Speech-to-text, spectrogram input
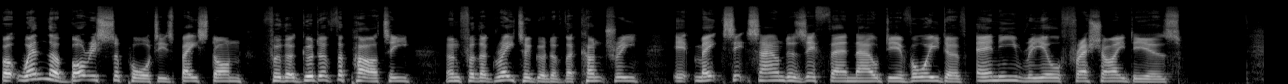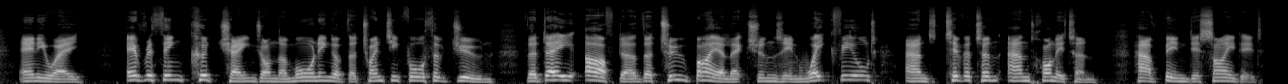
But when the Boris support is based on for the good of the party and for the greater good of the country, it makes it sound as if they're now devoid of any real fresh ideas. Anyway, everything could change on the morning of the 24th of June, the day after the two by elections in Wakefield and Tiverton and Honiton have been decided.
